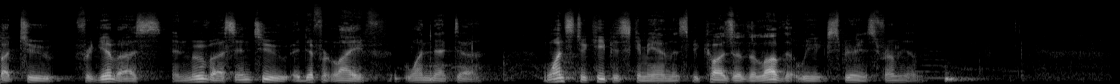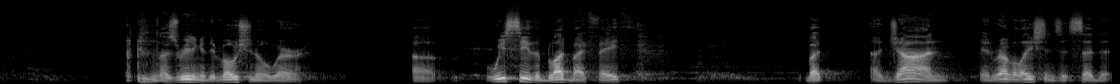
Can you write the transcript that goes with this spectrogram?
but to forgive us and move us into a different life, one that uh, wants to keep his commandments because of the love that we experience from him. I was reading a devotional where uh, we see the blood by faith, but uh, John in Revelations it said that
